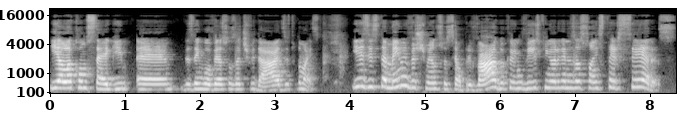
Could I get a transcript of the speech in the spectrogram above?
e ela consegue é, desenvolver as suas atividades e tudo mais. E existe também o investimento social privado que eu invisto em organizações terceiras.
